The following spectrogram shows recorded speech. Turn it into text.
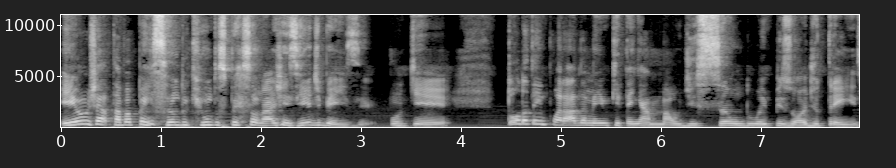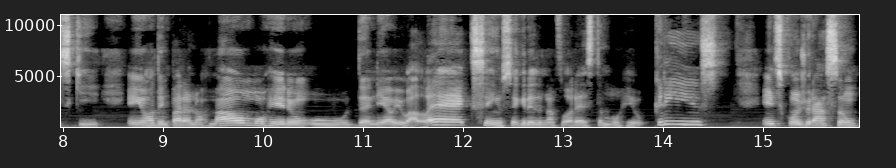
eu já tava pensando que um dos personagens ia de base, porque toda temporada meio que tem a maldição do episódio 3, que em Ordem Paranormal morreram o Daniel e o Alex, em O Segredo na Floresta morreu o Chris, em Desconjuração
